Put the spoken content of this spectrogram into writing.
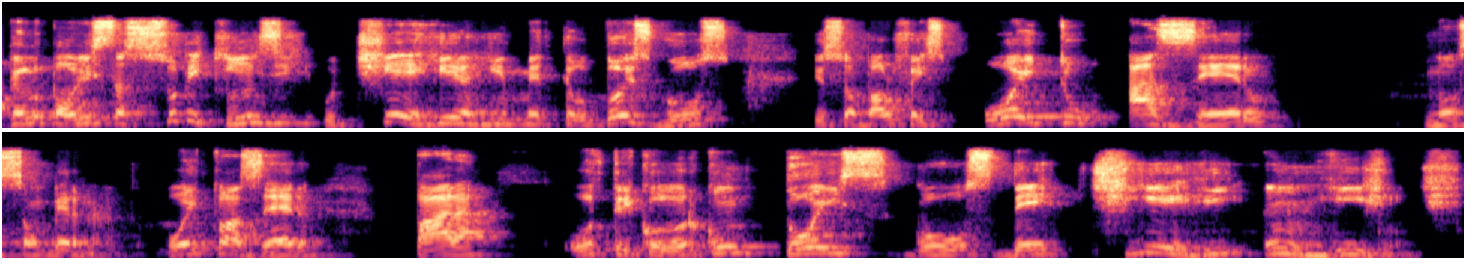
pelo Paulista Sub-15, o Thierry Henry meteu dois gols e o São Paulo fez 8 a 0 no São Bernardo. 8 a 0 para o tricolor com dois gols de Thierry Henry, gente.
